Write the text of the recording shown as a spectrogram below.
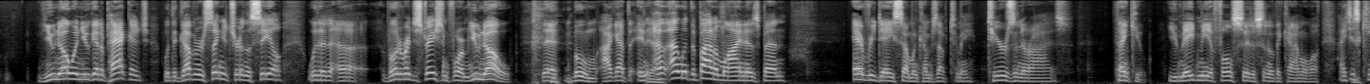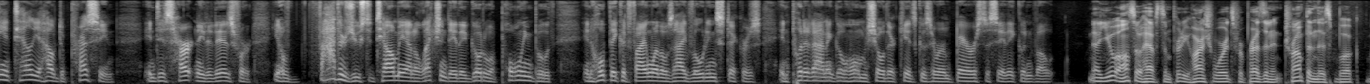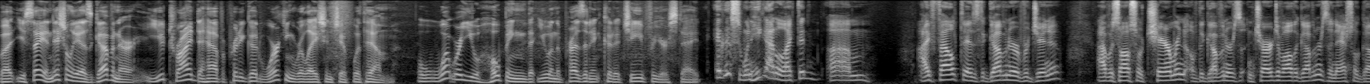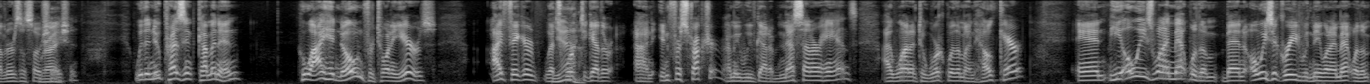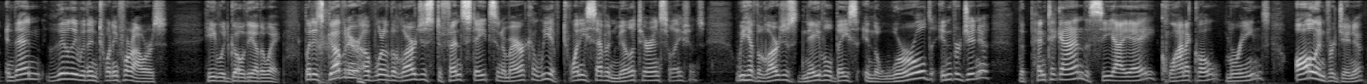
you know when you get a package with the governor's signature and the seal with a uh, voter registration form, you know that, boom, I got the. And I, I, went- the bottom line is, Ben, every day someone comes up to me, tears in their eyes. Thank you. You made me a full citizen of the Commonwealth. I just can't tell you how depressing and disheartening it is for, you know, fathers used to tell me on election day they'd go to a polling booth and hope they could find one of those I voting stickers and put it on and go home and show their kids because they were embarrassed to say they couldn't vote. Now, you also have some pretty harsh words for President Trump in this book, but you say initially as governor, you tried to have a pretty good working relationship with him. What were you hoping that you and the president could achieve for your state? Hey, listen, when he got elected, um, I felt as the governor of Virginia, I was also chairman of the governors in charge of all the governors, the National Governors Association. With a new president coming in, who I had known for 20 years, I figured let's Yeah. work together on infrastructure. I mean, we've got a mess on our hands. I wanted to work with him on health care. And he always, when I met with him, Ben always agreed with me when I met with him. And then, literally within 24 hours, he would go the other way. But as governor of one of the largest defense states in America, we have 27 military installations. We have the largest naval base in the world in Virginia, the Pentagon, the CIA, Quantico Marines, all in Virginia.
